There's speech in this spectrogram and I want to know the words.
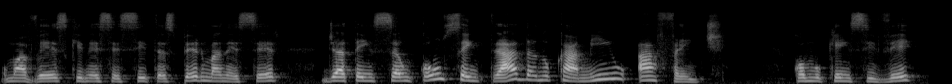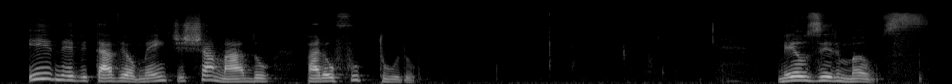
uma vez que necessitas permanecer de atenção concentrada no caminho à frente, como quem se vê inevitavelmente chamado para o futuro. Meus irmãos,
